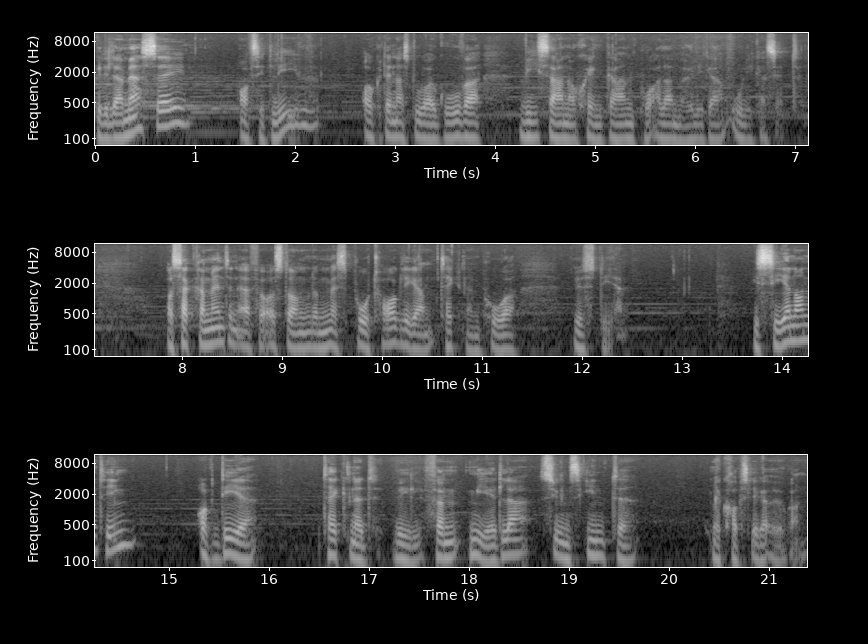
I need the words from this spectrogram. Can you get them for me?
vill dela med sig av sitt liv och denna stora gåva visar han och skänker han på alla möjliga olika sätt. Och sakramenten är för oss de, de mest påtagliga tecknen på just det. Vi ser någonting och det tecknet vill förmedla syns inte med kroppsliga ögon.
